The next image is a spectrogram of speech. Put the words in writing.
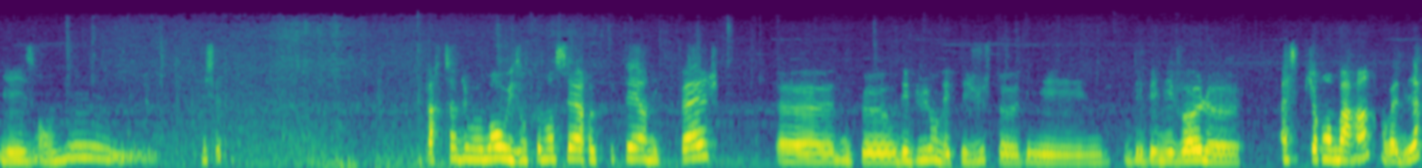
ils ont mis 17 ans. À partir du moment où ils ont commencé à recruter un équipage, donc, au début, on était juste des, bénévoles aspirants marins, on va dire.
